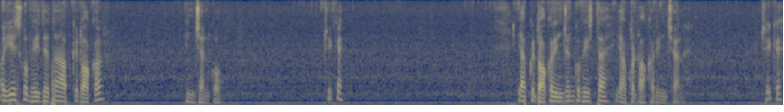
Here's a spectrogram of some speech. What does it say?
और ये इसको भेज देता है आपके डॉकर इंजन को। ठीक है? ये आपके डॉकर इंजन को भेजता है, ये आपका डॉकर इंजन है। ठीक है?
